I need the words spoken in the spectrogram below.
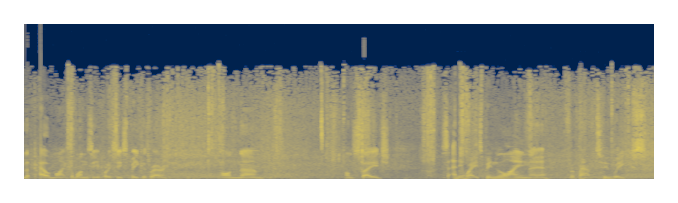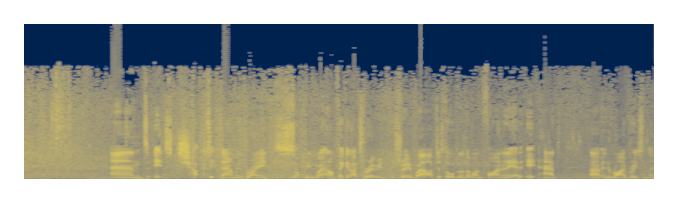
lapel mic, the ones that you probably see speakers wearing on um, on stage. So anyway, it's been lying there for about two weeks, and it's chucked it down with rain, sopping wet. And I'm thinking, it's ruined. It's ruined. Well, I've just ordered another one, fine, and it, it had um, it arrived recently.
